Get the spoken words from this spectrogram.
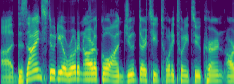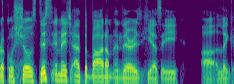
uh, Design Studio wrote an article on June 13, 2022. Current article shows this image at the bottom, and there is he has a, uh, a link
